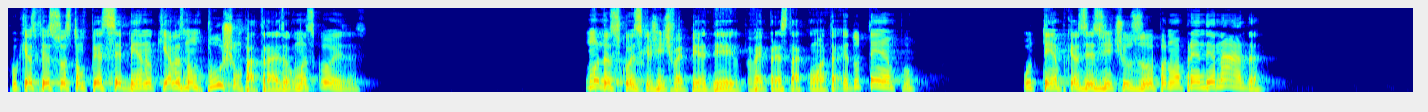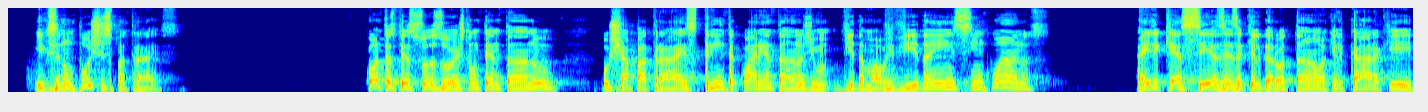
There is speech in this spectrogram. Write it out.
porque as pessoas estão percebendo que elas não puxam para trás algumas coisas. Uma das coisas que a gente vai perder, vai prestar conta, é do tempo. O tempo que às vezes a gente usou para não aprender nada. E que você não puxa isso para trás. Quantas pessoas hoje estão tentando puxar para trás 30, 40 anos de vida mal vivida em 5 anos. Aí ele quer ser, às vezes, aquele garotão, aquele cara que,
